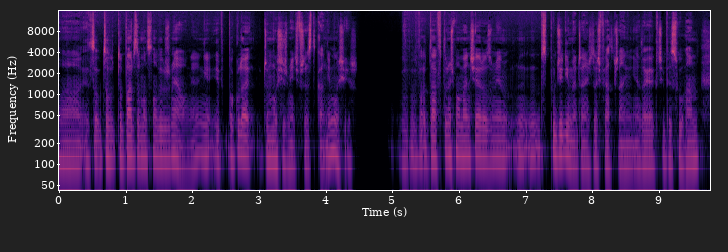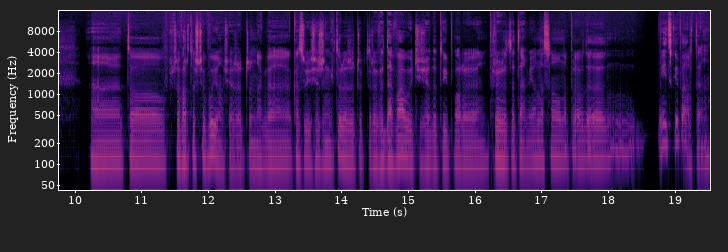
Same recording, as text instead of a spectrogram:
e, to, to, to bardzo mocno wybrzmiało. Nie? Nie, w ogóle, czy musisz mieć wszystko? Nie musisz. W, w, w którymś momencie, rozumiem, współdzielimy część doświadczeń, tak jak ciebie słucham, e, to przewartościowują się rzeczy. Nagle okazuje się, że niektóre rzeczy, które wydawały ci się do tej pory priorytetami, one są naprawdę mm, nickie warte.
